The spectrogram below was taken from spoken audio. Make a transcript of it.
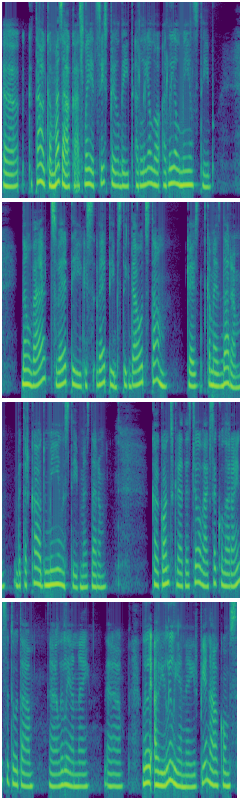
tā, ka mazākās lietas izpildīt ar, lielo, ar lielu mīlestību. Nav vērts vērtīgas, vērtības tik daudz tam, ka, es, ka mēs darām, bet ar kādu mīlestību mēs darām. Kā konsekrētais cilvēks sekulārā institūtā Lilianai arī Lilienai ir pienākums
